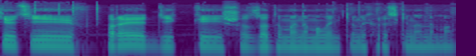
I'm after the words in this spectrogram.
Тільки оці Фреддіки, що ззаду мене маленькі, в них рискіна нема.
